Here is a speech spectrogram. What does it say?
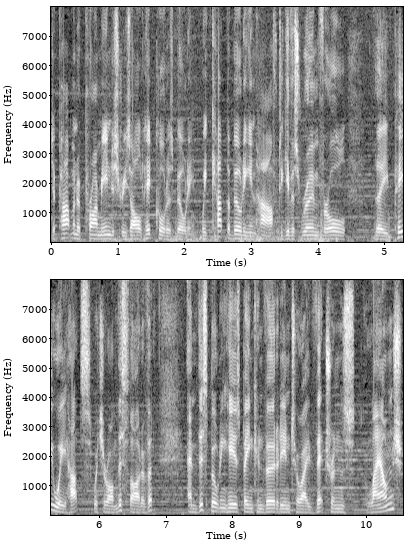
Department of Primary Industries old headquarters building. We cut the building in half to give us room for all the Pee-wee huts, which are on this side of it, and this building here has been converted into a veterans lounge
